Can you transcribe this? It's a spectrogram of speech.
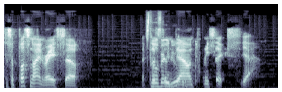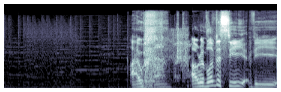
It's a plus nine race, so that Still very doable. down 26. Yeah. I, w- Um, I would have loved to see the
